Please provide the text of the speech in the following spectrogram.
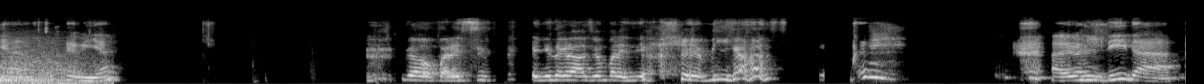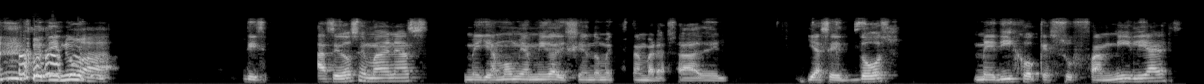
ya, No, parece, en esta grabación parecía gemías. Ay, maldita. Continúa. Dice, hace dos semanas me llamó mi amiga diciéndome que está embarazada de él. Y hace dos me dijo que sus familias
